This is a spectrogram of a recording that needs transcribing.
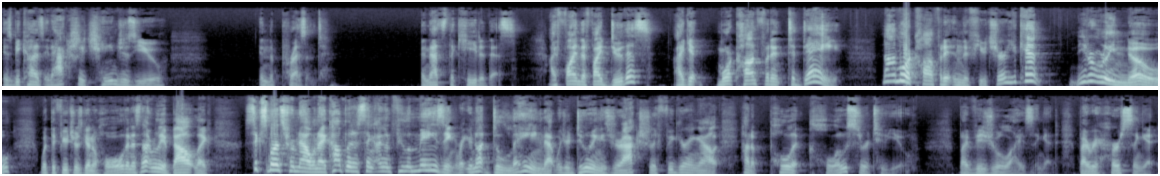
is because it actually changes you in the present. And that's the key to this. I find that if I do this, I get more confident today not more confident in the future. You can't, you don't really know what the future is going to hold. And it's not really about like, six months from now, when I accomplish this thing, I'm going to feel amazing, right? You're not delaying that. What you're doing is you're actually figuring out how to pull it closer to you by visualizing it, by rehearsing it,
